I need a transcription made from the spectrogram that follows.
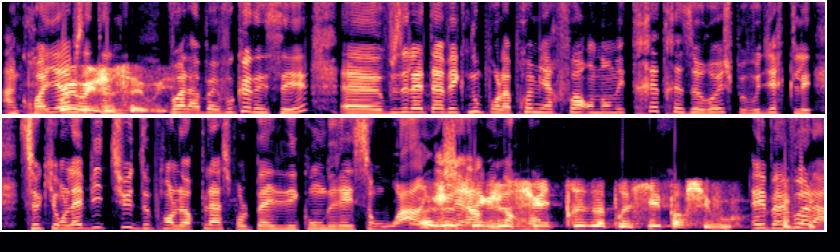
incroyables. Oui, oui, je année- sais, oui. Voilà, bah, vous connaissez. Euh, vous allez être avec nous pour la première fois. On en est très, très heureux. Je peux vous dire que les, ceux qui ont l'habitude de prendre leur place pour le Palais des Congrès sont waouh, Ah, Gérard sais que je suis très apprécié par chez vous. Et ben voilà,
